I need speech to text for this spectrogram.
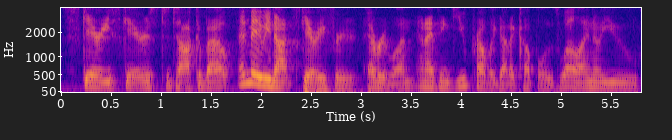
scary scares to talk about, and maybe not scary for everyone. And I think you've probably got a couple as well. I know you.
